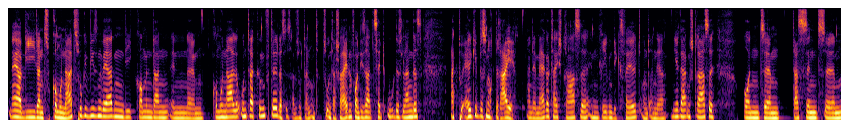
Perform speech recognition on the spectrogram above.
Naja, die dann zu kommunal zugewiesen werden, die kommen dann in ähm, kommunale Unterkünfte. Das ist also dann unter, zu unterscheiden von dieser ZU des Landes. Aktuell gibt es noch drei an der Mergelteichstraße, im Grevendixfeld und an der Niergartenstraße. Und ähm, das sind ähm,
